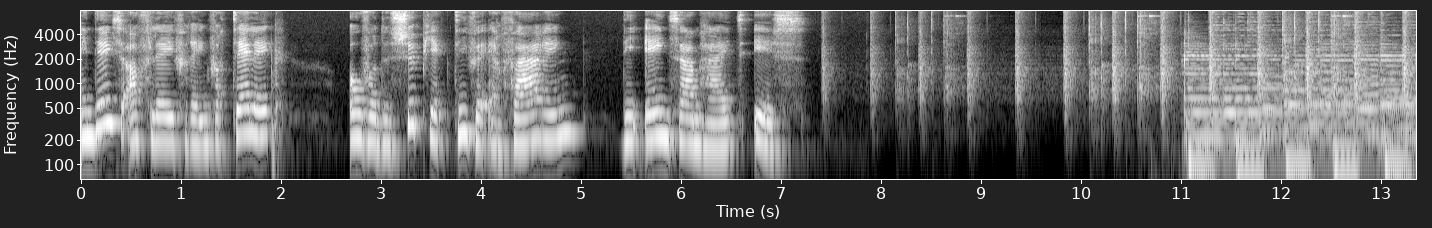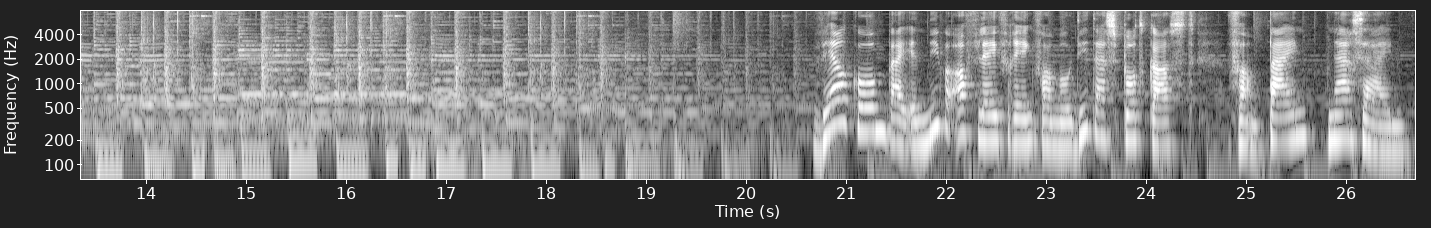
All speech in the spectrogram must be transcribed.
In deze aflevering vertel ik over de subjectieve ervaring die eenzaamheid is. Welkom bij een nieuwe aflevering van Modita's podcast Van Pijn naar Zijn.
